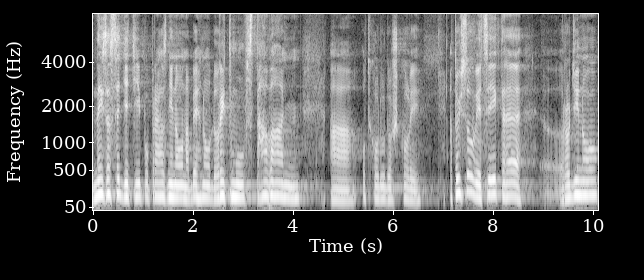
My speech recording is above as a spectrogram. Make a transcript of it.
než zase děti po prázdninou naběhnou do rytmu vstávání a odchodu do školy. A to jsou věci, které eh, rodinu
